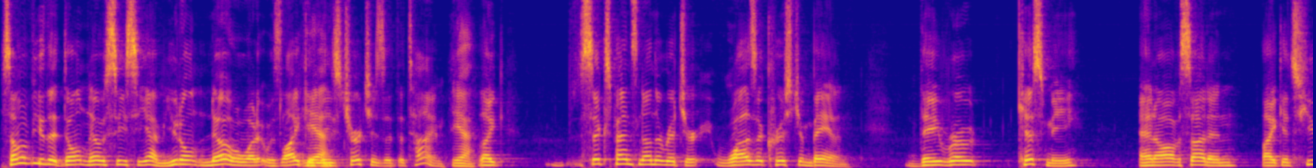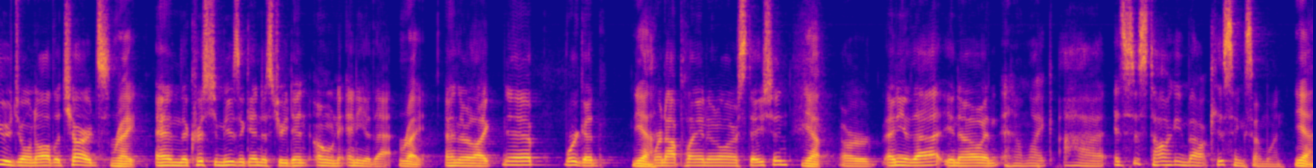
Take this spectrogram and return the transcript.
some of you that don't know CCM, you don't know what it was like Yeah. in these churches at the time. Yeah. Like Sixpence None the Richer was a Christian band. They wrote Kiss Me, and all of a sudden, like it's huge on all the charts. Right. And the Christian music industry didn't own any of that. Right. And they're like, yep, we're good. Yeah. We're not playing it on our station Yep. or any of that, you know. And, and I'm like, ah, it's just talking about kissing someone. Yeah.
